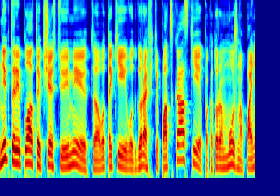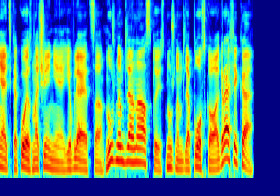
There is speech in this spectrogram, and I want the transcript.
Некоторые платы, к счастью, имеют а, вот такие вот графики-подсказки, по которым можно понять, какое значение является нужным для нас, то есть нужным для плоского графика,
